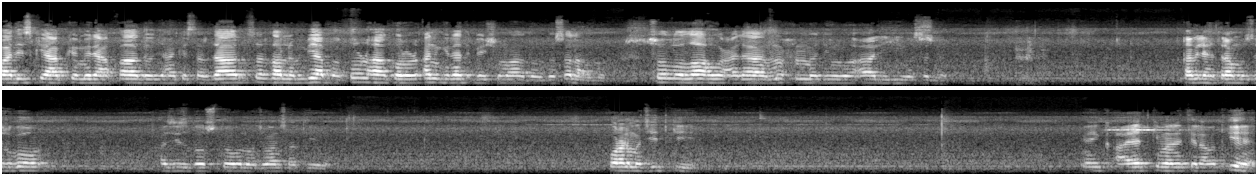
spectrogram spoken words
बाद इसके आपके मेरे आकाद और जहाँ के सरदार सरदार लम्बिया पर करोड़ा करोड़ अनगिनत बेशुमार और सलाम सल्लल्लाहु अला मुहम्मद व आलिहि वसल्लम। काबिल एहतराम बुज़ुर्गों, अज़ीज़ दोस्तों, नौजवान साथियों, कुरान मजीद की एक आयत की मैंने तिलावत की है।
